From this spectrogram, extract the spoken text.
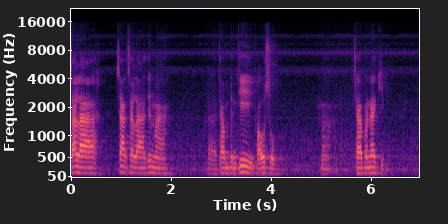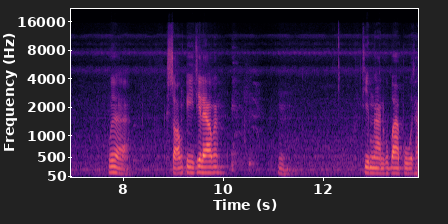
ศาลา สร้างศาลาขึ้นมาทำเป็นที่เผาศพมาชาปนกิจ เมื่อสองปีที่แล้วมั้งทีมงานครูบาปูท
